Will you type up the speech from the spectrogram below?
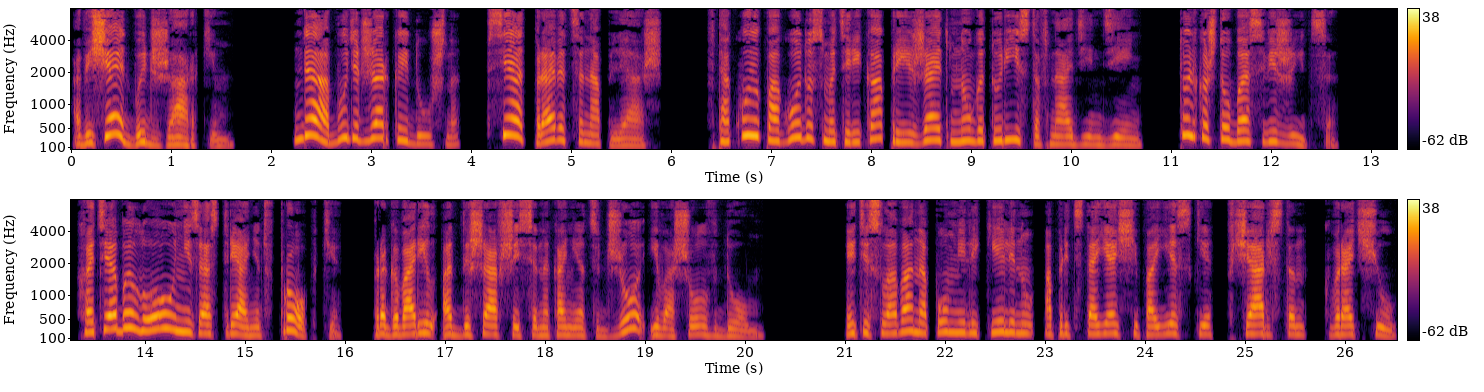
обещает быть жарким. Да, будет жарко и душно. Все отправятся на пляж. В такую погоду с материка приезжает много туристов на один день, только чтобы освежиться. Хотя бы Лоу не застрянет в пробке, проговорил отдышавшийся наконец Джо и вошел в дом. Эти слова напомнили Келлину о предстоящей поездке в Чарльстон к врачу,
